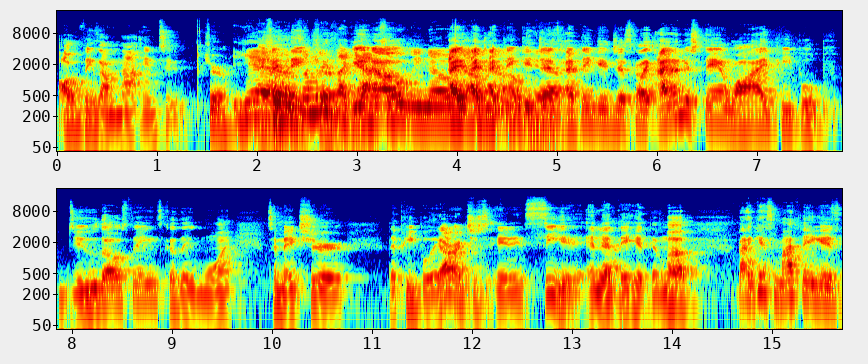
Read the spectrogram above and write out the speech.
all the things I'm not into. Sure. Yeah, I think- somebody's sure. like You know, absolutely no. I, no, I, I no. think it Yeah. just I think it just like I understand why people do those things because they want to make sure that people they are interested in and see it and Yeah. that they hit them up. But I guess my thing is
